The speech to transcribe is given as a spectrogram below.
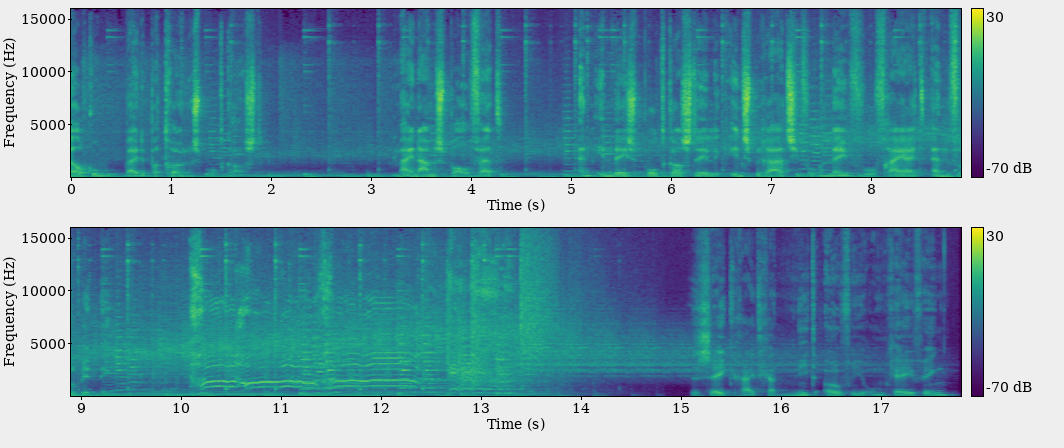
Welkom bij de Patronus Podcast. Mijn naam is Paul Vet en in deze podcast deel ik inspiratie voor een leven vol vrijheid en verbinding. De zekerheid gaat niet over je omgeving,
